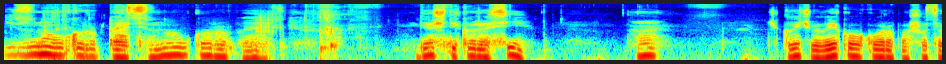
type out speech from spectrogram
І знову коропець, знову коропець. Де ж ті карасі? А? Чи клич великого коропа? Що це?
